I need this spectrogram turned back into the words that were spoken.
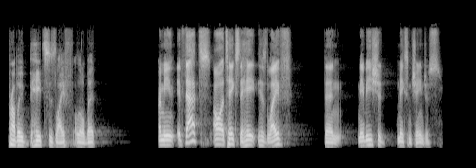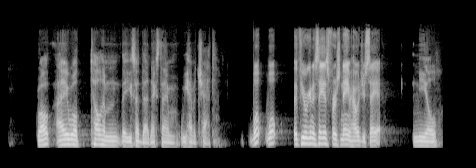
probably hates his life a little bit. I mean, if that's all it takes to hate his life, then maybe he should make some changes. Well, I will tell him that you said that next time we have a chat. What what if you were going to say his first name? How would you say it? Neil,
